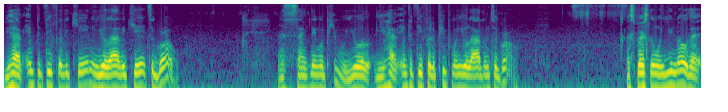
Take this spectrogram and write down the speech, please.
You have empathy for the kid and you allow the kid to grow. And it's the same thing with people. You you have empathy for the people and you allow them to grow. Especially when you know that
